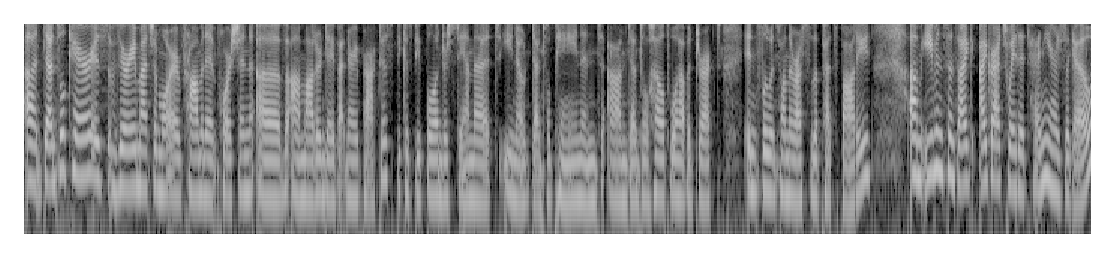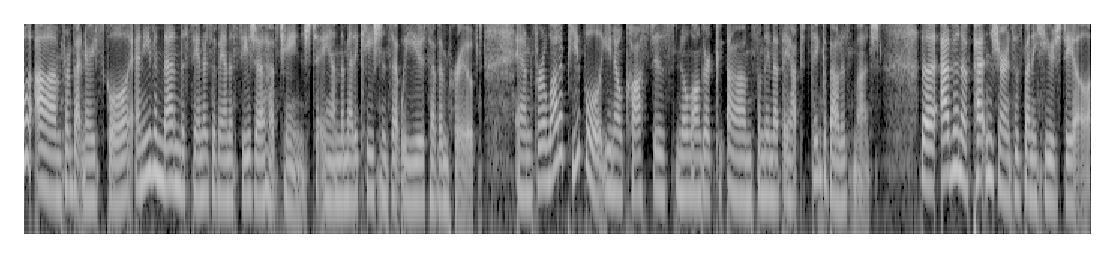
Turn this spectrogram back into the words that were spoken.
Uh, dental care is very much a more prominent portion of uh, modern day veterinary practice because people understand that, you know, dental pain and um, dental health will have a direct influence on the rest of the pet's body. Um, even since I, I graduated 10 years ago um, from veterinary school, and even then, the standards of anesthesia have changed and the medications that we use have improved. And for a lot of people, you know, cost is no longer um, something that they have to think about as much. The advent of pet insurance has been a huge deal.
